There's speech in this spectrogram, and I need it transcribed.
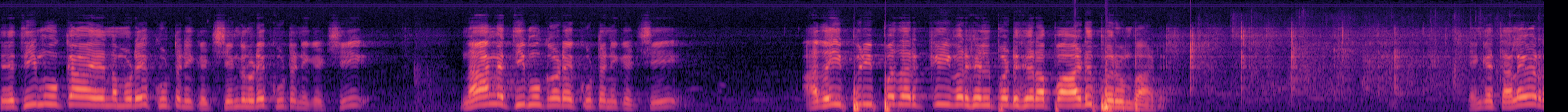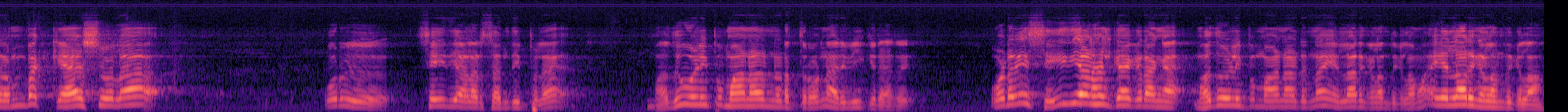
திமுக நம்முடைய கூட்டணி கட்சி எங்களுடைய கூட்டணி கட்சி. நாங்கள் திமுகவுடைய கூட்டணி கட்சி. அதை பிரிப்பதற்கு இவர்கள் படுகிற பாடு பெரும்பாடு. எங்கள் தலைவர் ரொம்ப கேஷுவலாக ஒரு செய்தியாளர் சந்திப்பில் மது ஒழிப்பு மாநாடு நடத்துகிறோன்னு அறிவிக்கிறாரு. உடனே செய்தியாளர்கள் கேட்குறாங்க மது ஒழிப்பு மாநாடுன்னா எல்லாரும் கலந்துக்கலாமா? எல்லாரும் கலந்துக்கலாம்.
